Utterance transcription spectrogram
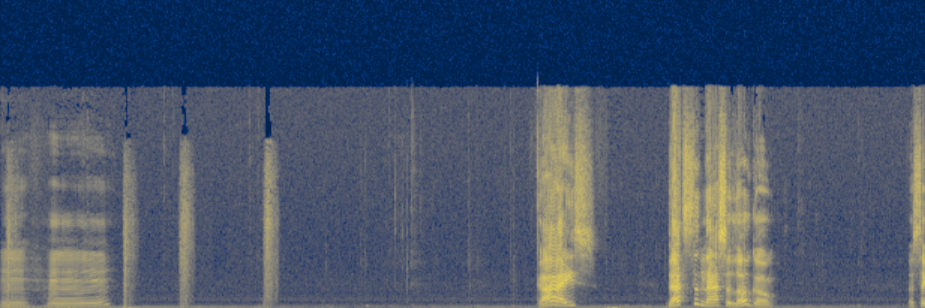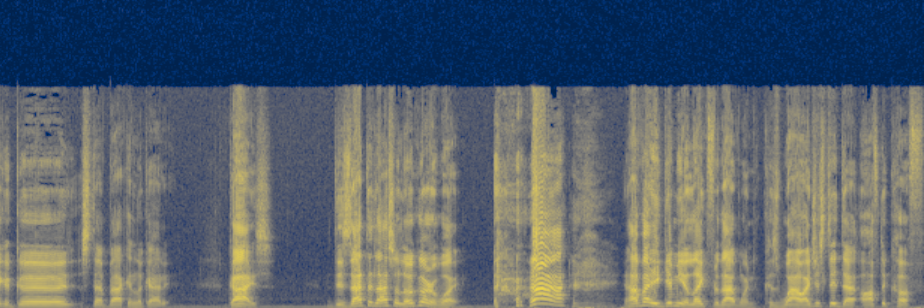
Mm-hmm. Guys, that's the NASA logo. Let's take a good step back and look at it. Guys, is that the NASA logo or what? How about you give me a like for that one? Because, wow, I just did that off the cuff,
